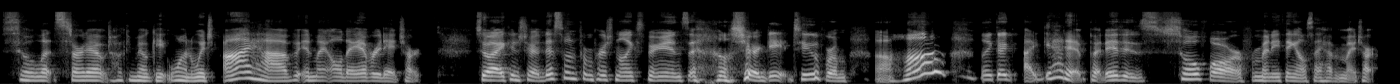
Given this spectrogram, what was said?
So let's start out talking about gate one, which I have in my all day, everyday chart. So I can share this one from personal experience. And I'll share gate two from, uh huh. Like I, I get it, but it is so far from anything else I have in my chart.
